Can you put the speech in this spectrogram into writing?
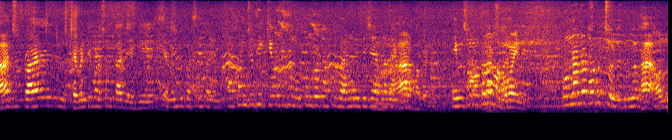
কাজ প্রায় সেভেন্টি পার্সেন্ট কাজ এগিয়ে সেভেন্টি পার্সেন্ট এখন যদি কেউ যদি নতুন করে ঠাকুর বায়না দিতে চায় আপনাদের আর হবে না। এই বছর মতো না? সময় নেই। অন্যান্য ঠাকুর চলবে দুর্গা হ্যাঁ অন্য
